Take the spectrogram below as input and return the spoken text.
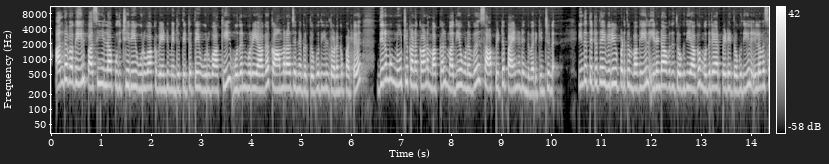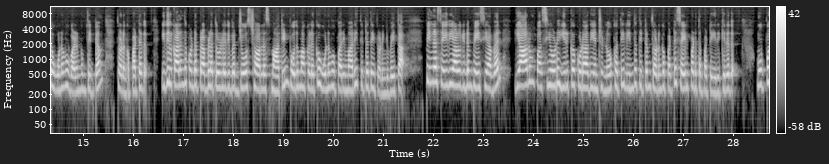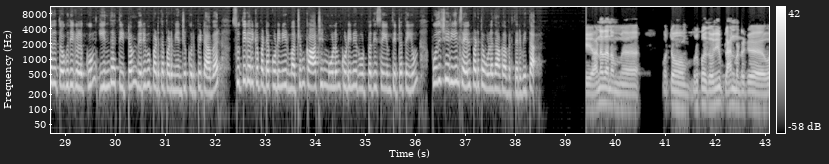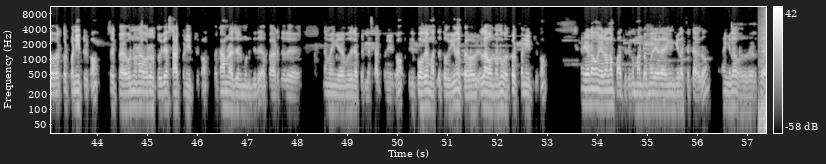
அந்த வகையில் பசியில்லா புதுச்சேரியை உருவாக்க வேண்டும் என்ற திட்டத்தை உருவாக்கி முதன்முறையாக காமராஜர் நகர் தொகுதியில் தொடங்கப்பட்டு தினமும் நூற்றுக்கணக்கான மக்கள் மதிய உணவு சாப்பிட்டு பயனடைந்து வருகின்றனர். இந்த திட்டத்தை விரிவுபடுத்தும் வகையில் இரண்டாவது தொகுதியாக முதலியார்பேட்டை தொகுதியில் இலவச உணவு வழங்கும் திட்டம் தொடங்கப்பட்டது. இதில் கலந்து கொண்ட பிரபல தொழிலதிபர் ஜோஸ் சார்லஸ் மார்டின் பொதுமக்களுக்கு உணவு பரிமாறி திட்டத்தை தொடங்கி வைத்தார். பின்னர் செய்தியாளர்களிடம் பேசிய அவர் யாரும் பசியோடு இருக்கக்கூடாது என்ற நோக்கத்தில் இந்த திட்டம் தொடங்கப்பட்டு செயல்படுத்தப்பட்டு இருக்கிறது. முப்பது தொகுதிகளுக்கும் இந்த திட்டம் விரிவுபடுத்தப்படும் என்று குறிப்பிட்ட அவர் சுத்திகரிக்கப்பட்ட குடிநீர் மற்றும் காற்றின் மூலம் குடிநீர் உற்பத்தி செய்யும் திட்டத்தையும் புதுச்சேரியில் செயல்படுத்த உள்ளதாக அவர் தெரிவித்தார். அன்னதானம் மொத்தம் முப்பது தொகுதியும் பிளான் பண்ணுறதுக்கு ஒர்க் அவுட் பண்ணிட்டு இருக்கோம் ஸோ இப்போ ஒன்று ஒன்றா ஒரு ஒரு தொகுதியாக ஸ்டார்ட் பண்ணிட்டு இருக்கோம் இப்போ காமராஜர் முடிஞ்சது. அப்போ அடுத்தது நம்ம இங்கே முதலியாப்பேட்டில் ஸ்டார்ட் பண்ணியிருக்கோம். இது போக மற்ற தொகுதிகளும் இப்போ எல்லாம் ஒன்று ஒன்று ஒர்க் அவுட் பண்ணிட்டு இருக்கோம் இடம் இடம்லாம் பார்த்துட்டு இருக்கோம் மண்டபம் மாதிரி எதாவது எங்கெல்லாம் செட் ஆகுதோ அங்கெல்லாம் ஒரு இடத்துல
